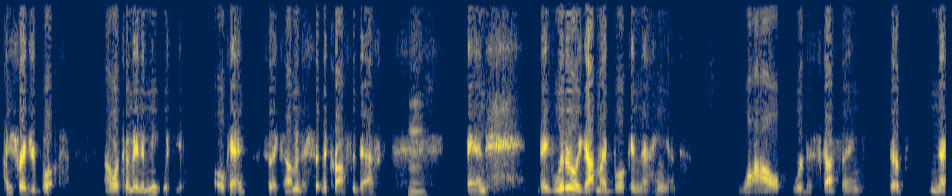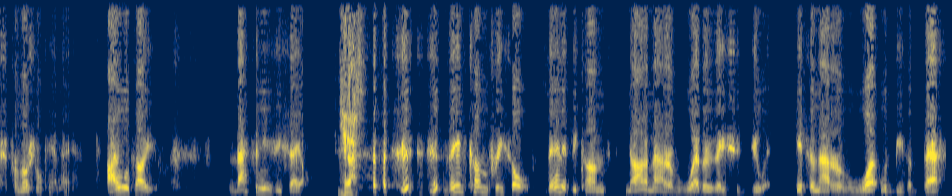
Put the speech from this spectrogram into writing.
I just read your book. I want to come in and meet with you. Okay. So they come and they're sitting across the desk. Mm. And they've literally got my book in their hands while we're discussing their next promotional campaign. I will tell you, that's an easy sale. Yeah. they've come pre-sold. Then it becomes not a matter of whether they should do it. It's a matter of what would be the best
